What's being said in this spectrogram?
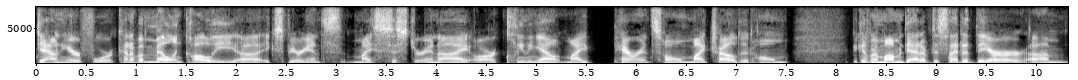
down here for kind of a melancholy uh, experience. My sister and I are cleaning out my parents' home, my childhood home, because my mom and dad have decided they are um,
